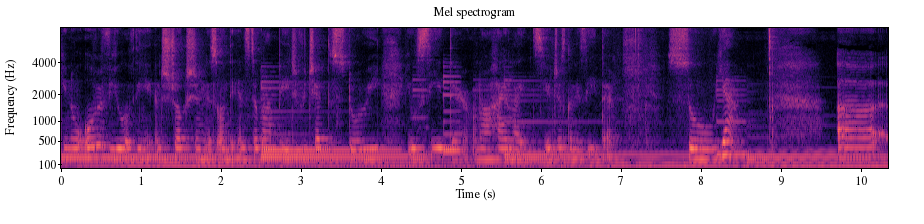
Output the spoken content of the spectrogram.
you know, overview of the instruction is on the Instagram page. If you check the story, you'll see it there on our highlights. You're just going to see it there. So yeah. Uh,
